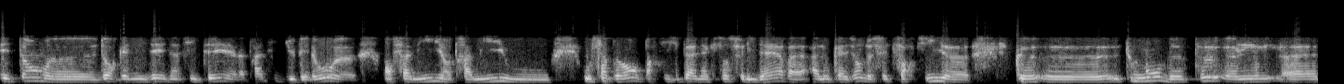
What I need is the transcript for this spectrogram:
étant euh, d'organiser et d'inciter à la pratique du vélo euh, en famille, entre amis ou, ou simplement participer à une action solidaire à, à l'occasion de cette sortie euh, que euh, tout le monde peut euh,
